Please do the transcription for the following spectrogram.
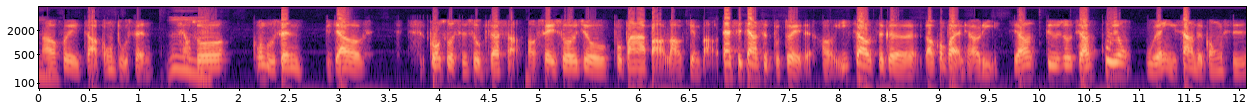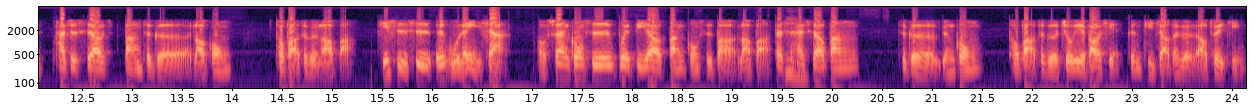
然后会找工读生，嗯、想说工读生比较。工作时数比较少哦，所以说就不帮他保劳健保，但是这样是不对的哦。依照这个劳工保险条例，只要比如说只要雇佣五人以上的公司，他就是要帮这个劳工投保这个劳保，即使是诶五人以下哦，虽然公司未必要帮公司保劳保，但是还是要帮这个员工投保这个就业保险跟提缴这个劳退金。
